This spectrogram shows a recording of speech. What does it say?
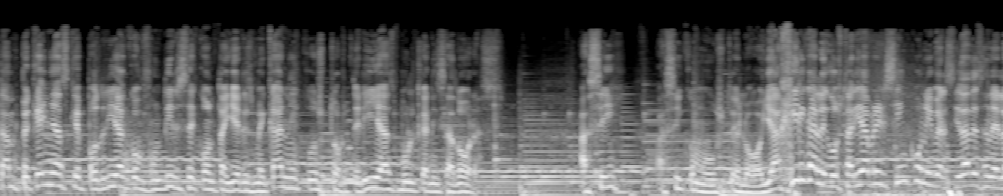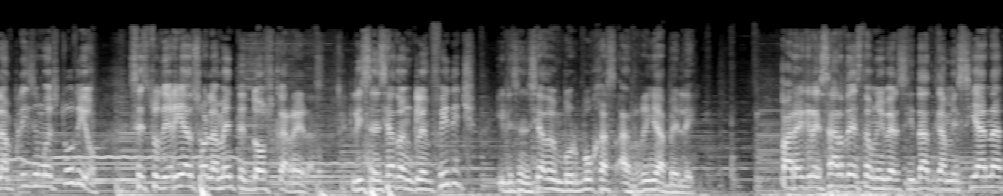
tan pequeñas que podrían confundirse con talleres mecánicos, torterías, vulcanizadoras. Así, así como usted lo oye. A Gilga le gustaría abrir cinco universidades en el amplísimo estudio. Se estudiarían solamente dos carreras, licenciado en Glenfiddich y licenciado en burbujas Henri Belé. Para egresar de esta universidad gamesiana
